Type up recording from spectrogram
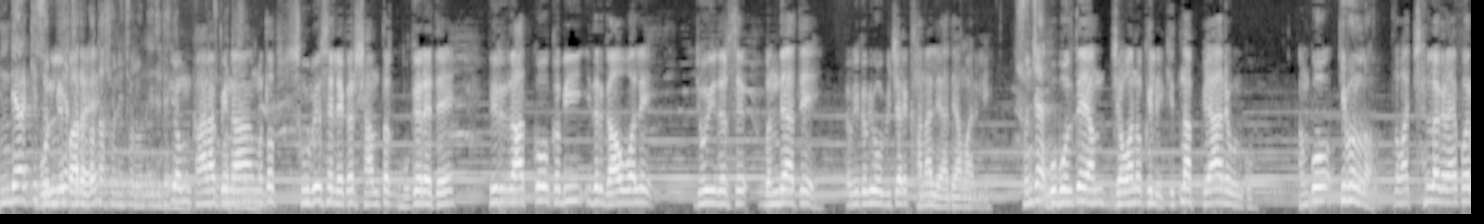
ইন্ডিয়ার কিছু কথা শুনি চলুন এই যে দেখেন खाना पीना মতলব সুবে সে লেকার শাম তক ভুকে রেতে ফির রাত কো কবি ইদার গাঁও ওয়ালে जो ইদার সে বন্দে আতে कभी कभी वो बेचारे खाना ले आते हमारे लिए শুনছেন वो बोलते हैं हम जवानों के लिए कितना प्यार है उनको हमको কি বললো मतलब अच्छा लग रहा है पर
